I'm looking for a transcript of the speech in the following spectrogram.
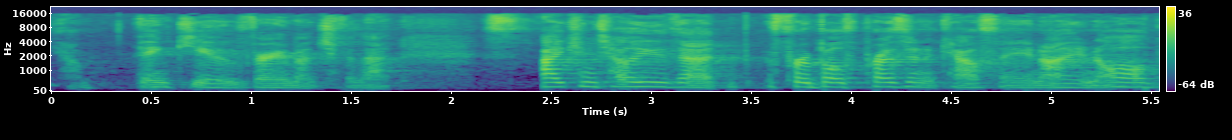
Yeah, thank you very much for that. I can tell you that for both President Cauce and I and all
